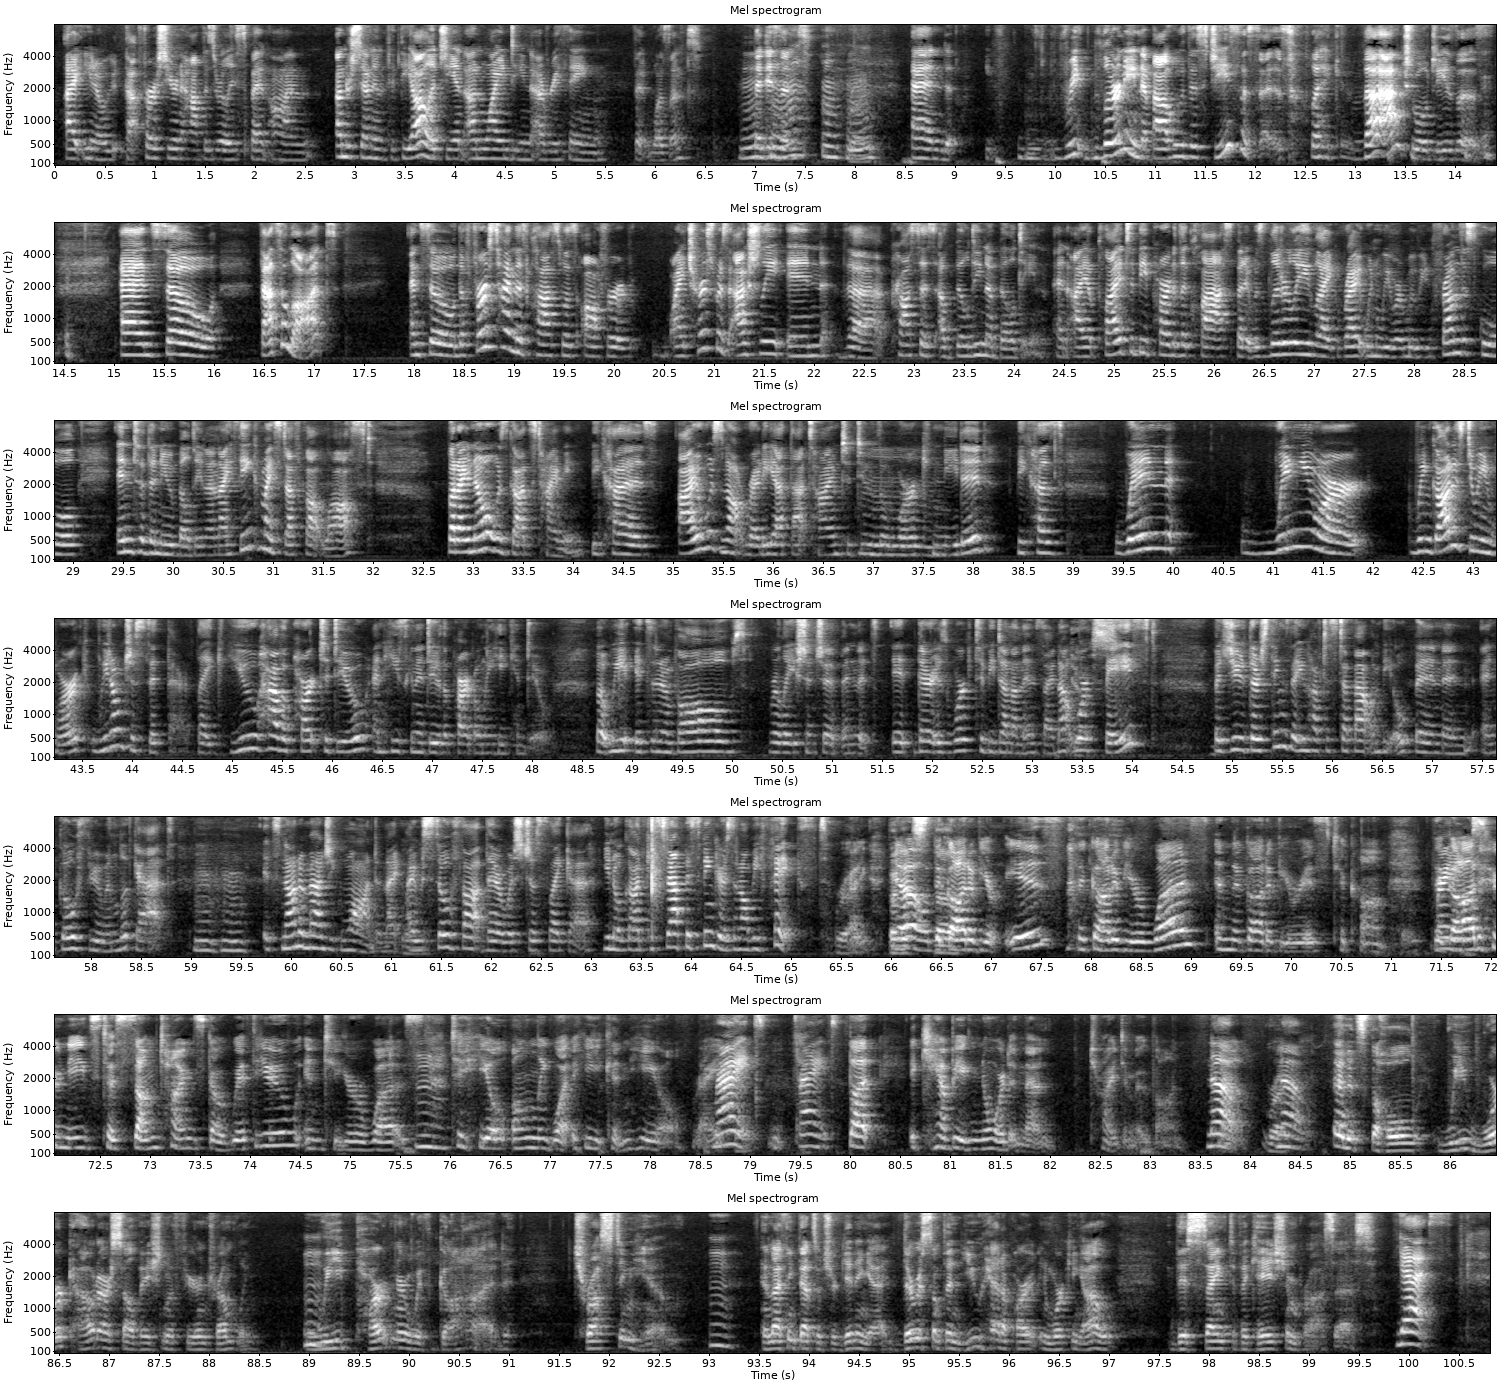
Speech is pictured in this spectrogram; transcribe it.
I, you know, that first year and a half is really spent on understanding the theology and unwinding everything that wasn't, that mm-hmm. isn't, Right. and re- learning about who this Jesus is, like the actual Jesus. and so that's a lot. And so the first time this class was offered, my church was actually in the process of building a building. And I applied to be part of the class, but it was literally like right when we were moving from the school into the new building. And I think my stuff got lost. But I know it was God's timing because I was not ready at that time to do the work mm. needed because when when you are when God is doing work, we don't just sit there. Like you have a part to do and he's going to do the part only he can do. But we it's an involved relationship and it's it there is work to be done on the inside, not work based, but you there's things that you have to step out and be open and and go through and look at mm-hmm. it's not a magic wand and I, I so thought there was just like a you know god can snap his fingers and i'll be fixed Right. no, the, God of your is, the God of your was, and the God of your is to come. The Right. God who needs to sometimes go with you into your was mm. to heal only what he can heal, right? right right But it can't be ignored and then tried to move on. no Right. no And it's the whole we work out our salvation with fear and trembling. Mm. We partner with God, trusting Him. Mm. And I think that's what you're getting at. There was something you had a part in working out this sanctification process. yes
